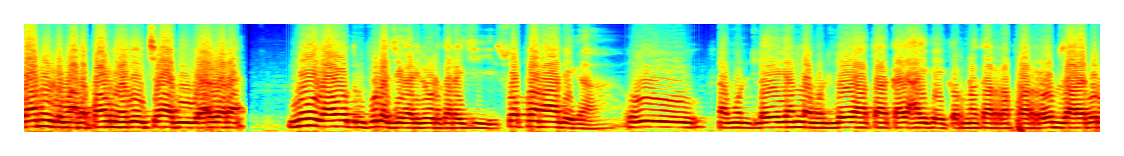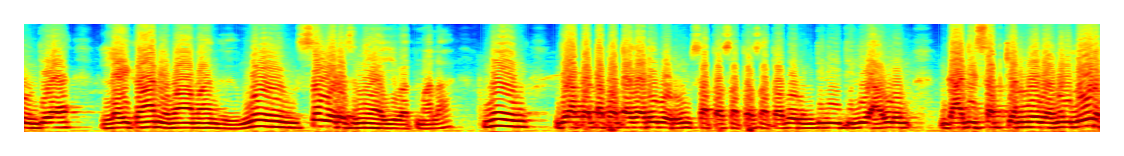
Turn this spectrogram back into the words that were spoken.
या म्हणलं मला पाहुणे आले चहा बी या जरा. मग गावातून फुलाची गाडी लोड करायची. सोपा ना का? ओ म्हटलं यांना म्हटलं आता काय आई काही करू नका रपा रप जाळ्या भरून द्या. लय काम आहे मा मांग. मग सवडच नाही अजिबात मला. मग द्या पटापटा गाडी भरून सापा सापा सापा भरून दिली दिली आवडून गाडी सपक्यान मोबाईल लोड.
